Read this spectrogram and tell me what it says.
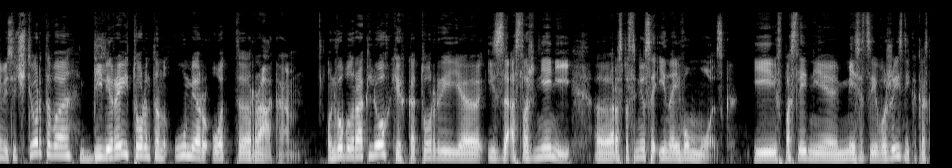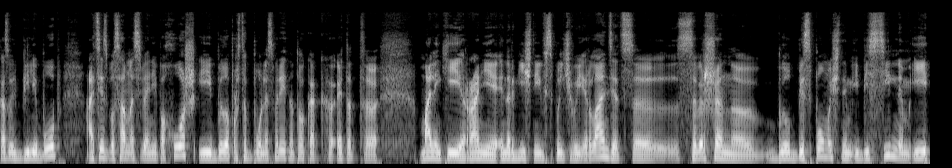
74-го Билли Рэй Торнтон умер от рака. У него был рак легких, который э, из-за осложнений э, распространился и на его мозг. И в последние месяцы его жизни, как рассказывает Билли Боб, отец был сам на себя не похож, и было просто больно смотреть на то, как этот э, маленький, ранее энергичный и вспыльчивый ирландец совершенно был беспомощным и бессильным, и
